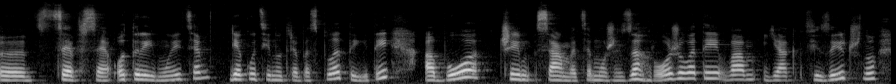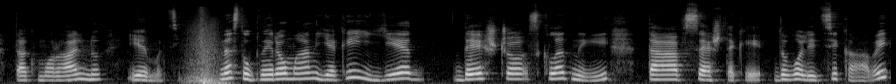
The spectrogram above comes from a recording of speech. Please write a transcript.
Е, це все отримується, яку ціну треба сплатити, або чим саме це може загрожувати вам як фізично, так морально і емоційно. Наступний роман, який є дещо складний. Та все ж таки доволі цікавий.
